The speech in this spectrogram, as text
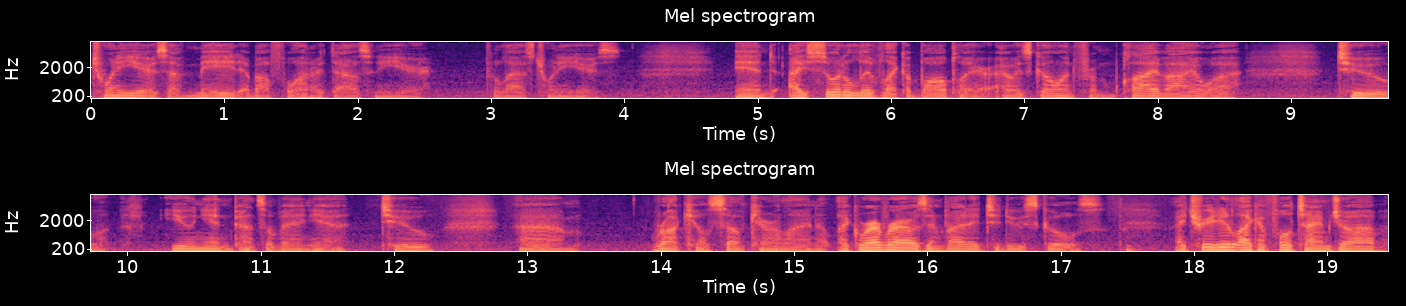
20 years, I've made about 400,000 a year for the last 20 years. And I sort of lived like a ball player. I was going from Clive, Iowa to Union, Pennsylvania to um, Rock Hill, South Carolina, like wherever I was invited to do schools. I treated it like a full time job.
